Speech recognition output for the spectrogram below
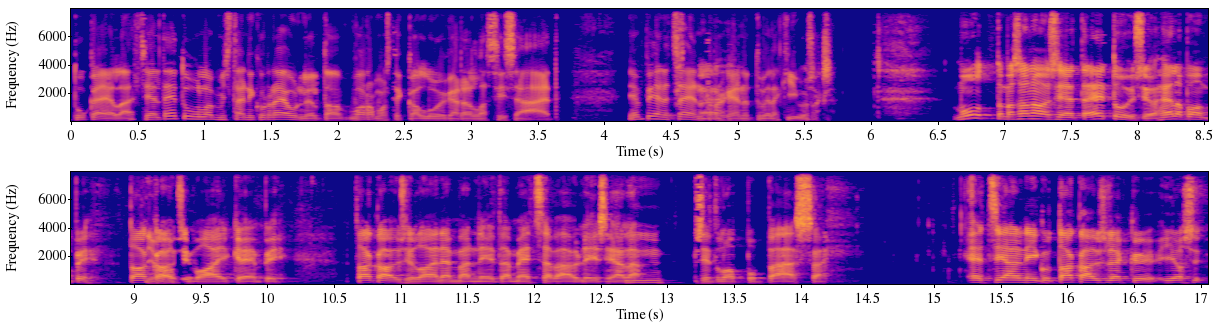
tukeilla, että sieltä ei tule mistään niinku reunilta varmastikaan luikarella sisään. Et, ja pienet seinät rakennettu vielä kiusaksi. Mutta mä sanoisin, että etuisi on helpompi, takaisin vaikeampi. Takaysilla on enemmän niitä metsäväyliä siellä mm. sit loppupäässä. Et siellä niinku takaysillekin, jos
